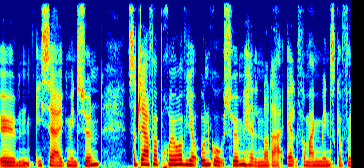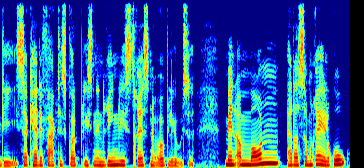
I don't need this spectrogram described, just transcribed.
øh, især ikke min søn. Så derfor prøver vi at undgå svømmehallen, når der er alt for mange mennesker, fordi så kan det faktisk godt blive sådan en rimelig stressende oplevelse. Men om morgenen er der som regel ro,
